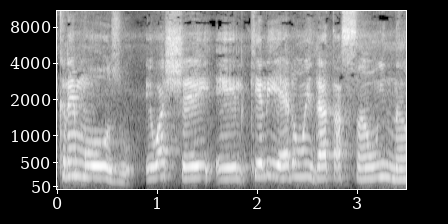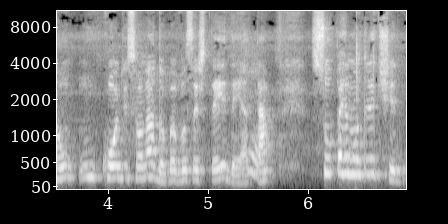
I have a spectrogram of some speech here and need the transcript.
cremoso. Eu achei ele, que ele era uma hidratação e não um condicionador, para vocês terem ideia, tá? Super nutritivo.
